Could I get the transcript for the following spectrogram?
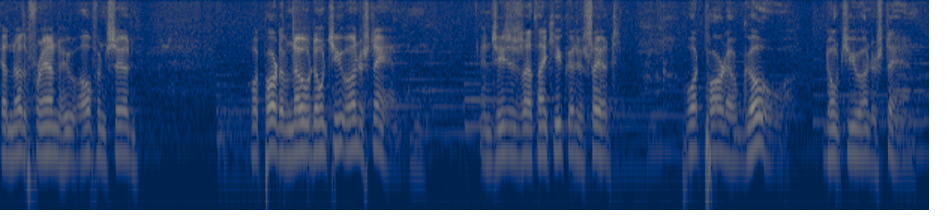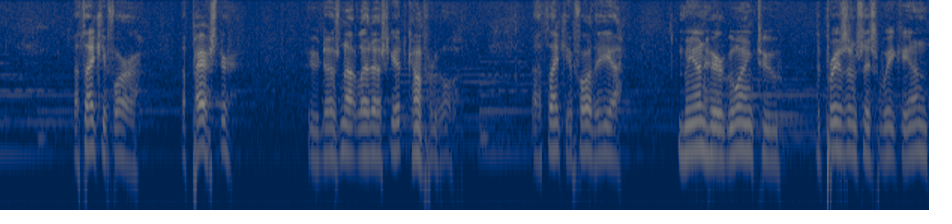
had another friend who often said, What part of no don't you understand? And Jesus, I think you could have said, What part of go don't you understand? I thank you for a, pastor who does not let us get comfortable. I thank you for the uh, men who are going to the prisons this weekend.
